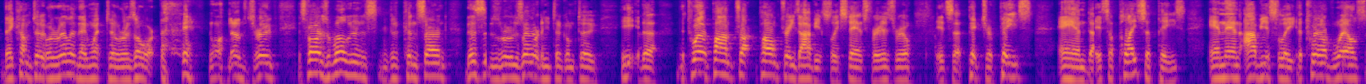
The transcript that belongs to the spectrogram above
They come to, or really they went to a resort. you want to know the truth? As far as the wilderness is concerned, this is a resort he took them to. He, the, the 12 palm, tr- palm trees obviously stands for Israel. It's a picture of peace and uh, it's a place of peace. And then obviously the 12 wells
